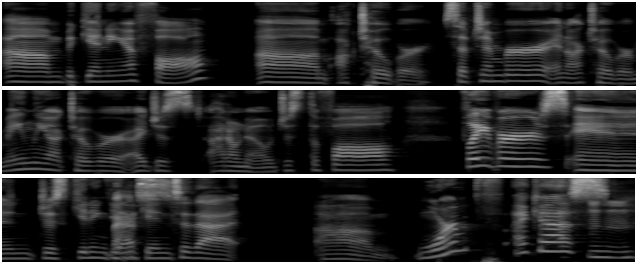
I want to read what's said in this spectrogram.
um beginning of fall, um October, September and October, mainly October. I just I don't know, just the fall flavors and just getting back Yes. into that um warmth, I guess. Mhm.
